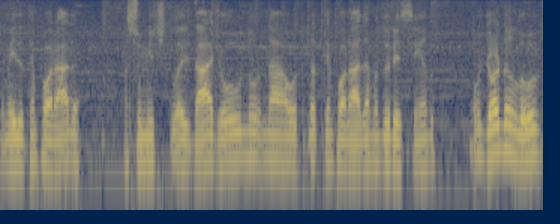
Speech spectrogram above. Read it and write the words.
no meio da temporada assumir titularidade ou no, na outra temporada amadurecendo. Então Jordan Love,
